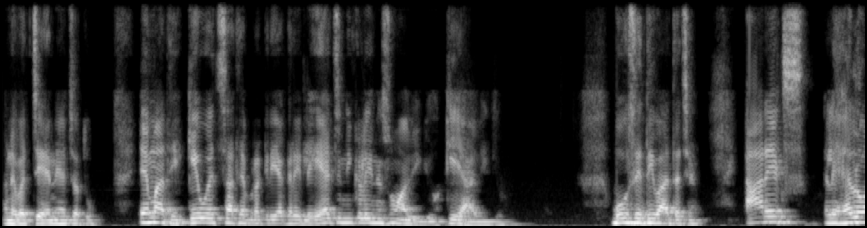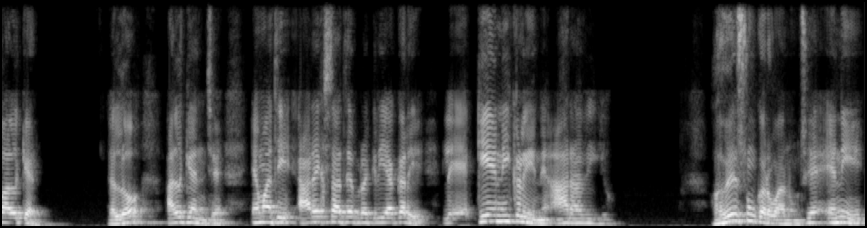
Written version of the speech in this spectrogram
અને વચ્ચે એનએચ હતું. એમાંથી કેઓએચ સાથે પ્રક્રિયા કરી, એટલે એચ નીકળીને શું આવી ગયું? કે આવી ગયું. બહુ સીધી વાત છે. આર એક્સ એટલે હેલો આલ્કેન. હેલો આલ્કેન છે. એમાંથી આર એક્સ સાથે પ્રક્રિયા કરી, એટલે કે નીકળીને આર આવી ગયો. હવે શું કરવાનું છે? એની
